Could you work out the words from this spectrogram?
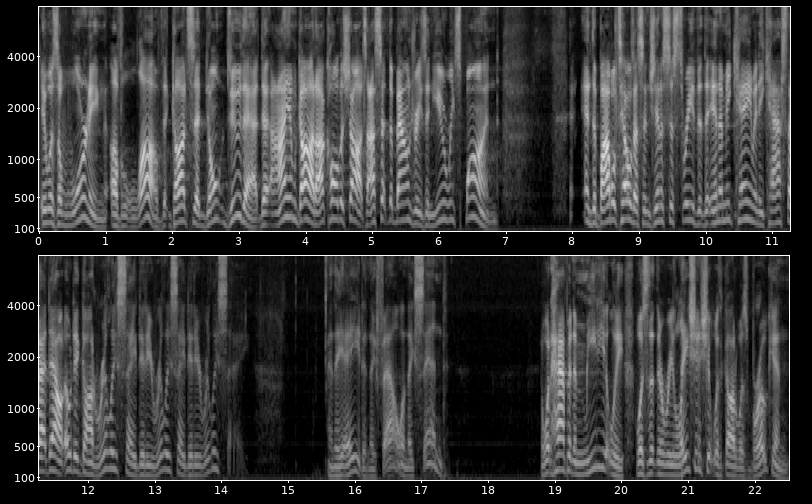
It was a warning of love that God said, Don't do that. That I am God. I call the shots. I set the boundaries, and you respond. And the Bible tells us in Genesis 3 that the enemy came and he cast that doubt. Oh, did God really say? Did he really say? Did he really say? And they ate and they fell and they sinned. And what happened immediately was that their relationship with God was broken.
